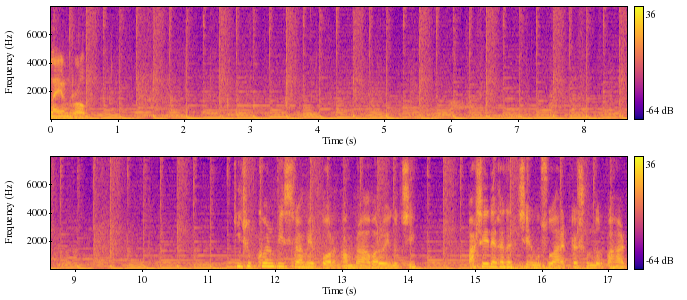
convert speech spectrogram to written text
লায়ন রক কিছুক্ষণ বিশ্রামের পর আমরা আবারও এগোচ্ছি। পাশেই দেখা যাচ্ছে উঁচু আরেকটা সুন্দর পাহাড়।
